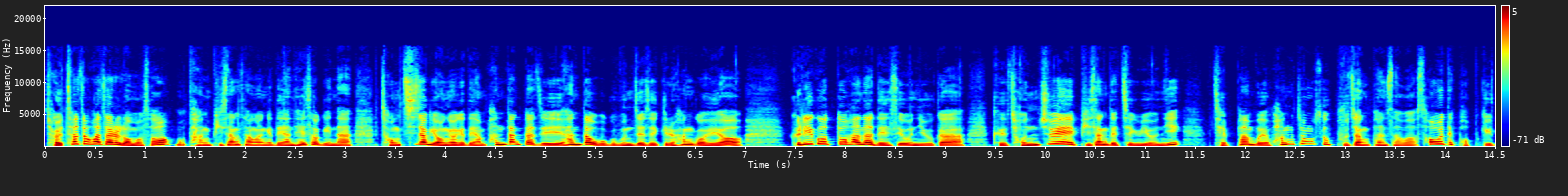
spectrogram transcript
절차적 화자를 넘어서 뭐 당 비상 상황에 대한 해석이나 정치적 영역에 대한 판단까지 한다고 보고 문제 제기를 한 거예요. 그리고 또 하나 내세운 이유가 그 전주의 비상대책위원이 재판부의 황정수 부장판사와 서울대 법기,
